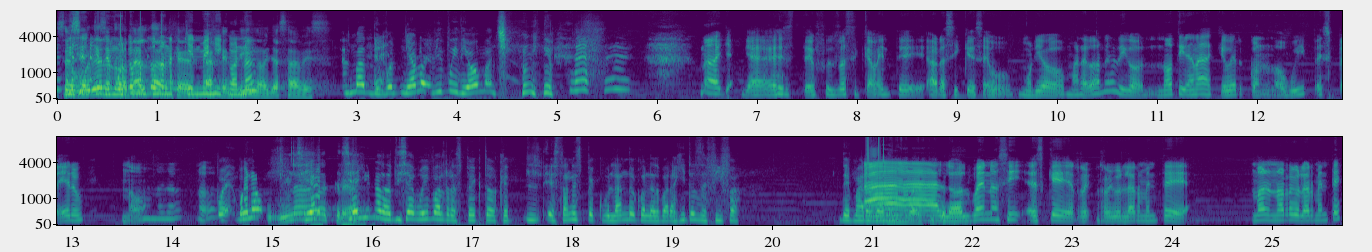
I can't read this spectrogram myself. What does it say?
Se Dicen que se murió un Ronaldo montón aquí en México, ¿no? ya sabes. Es más, ni, ni habla el mismo idioma, chino. No, ya, ya, este, pues básicamente, ahora sí que se murió Maradona. Digo, no tiene nada que ver con lo WIP, espero. No, no, no. no. Bu- Bueno, No, sí, no hay- sí hay una noticia web al respecto que están especulando con las barajitas de FIFA. De Maradona. Ah, lol. Bueno, sí, es que re- regularmente, bueno, no regularmente,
